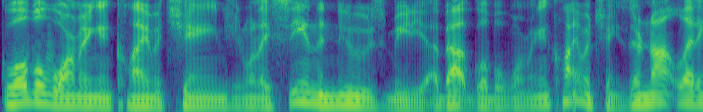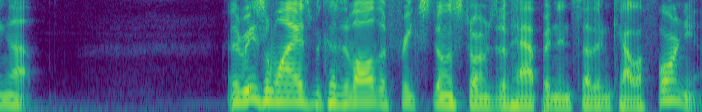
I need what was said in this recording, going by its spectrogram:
global warming and climate change and what I see in the news media about global warming and climate change. They're not letting up. And the reason why is because of all the freak snowstorms that have happened in Southern California.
